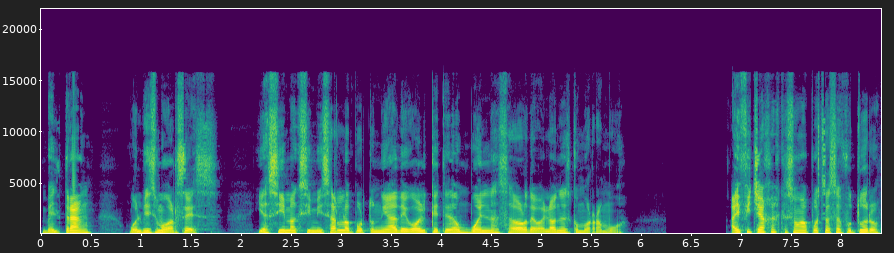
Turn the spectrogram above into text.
Beltrán o el mismo Garcés, y así maximizar la oportunidad de gol que te da un buen lanzador de balones como Ramúa. Hay fichajes que son apuestas a futuro,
